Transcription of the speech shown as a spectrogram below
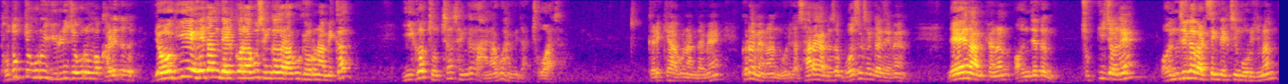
도덕적으로 윤리적으로 뭐 관련돼서 여기에 해당될 거라고 생각을 하고 결혼합니까? 이것조차 생각 안 하고 합니다. 좋아서. 그렇게 하고 난 다음에 그러면은 우리가 살아가면서 무엇을 생각하냐면 내 남편은 언제든 죽기 전에 언제가 발생될지 모르지만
